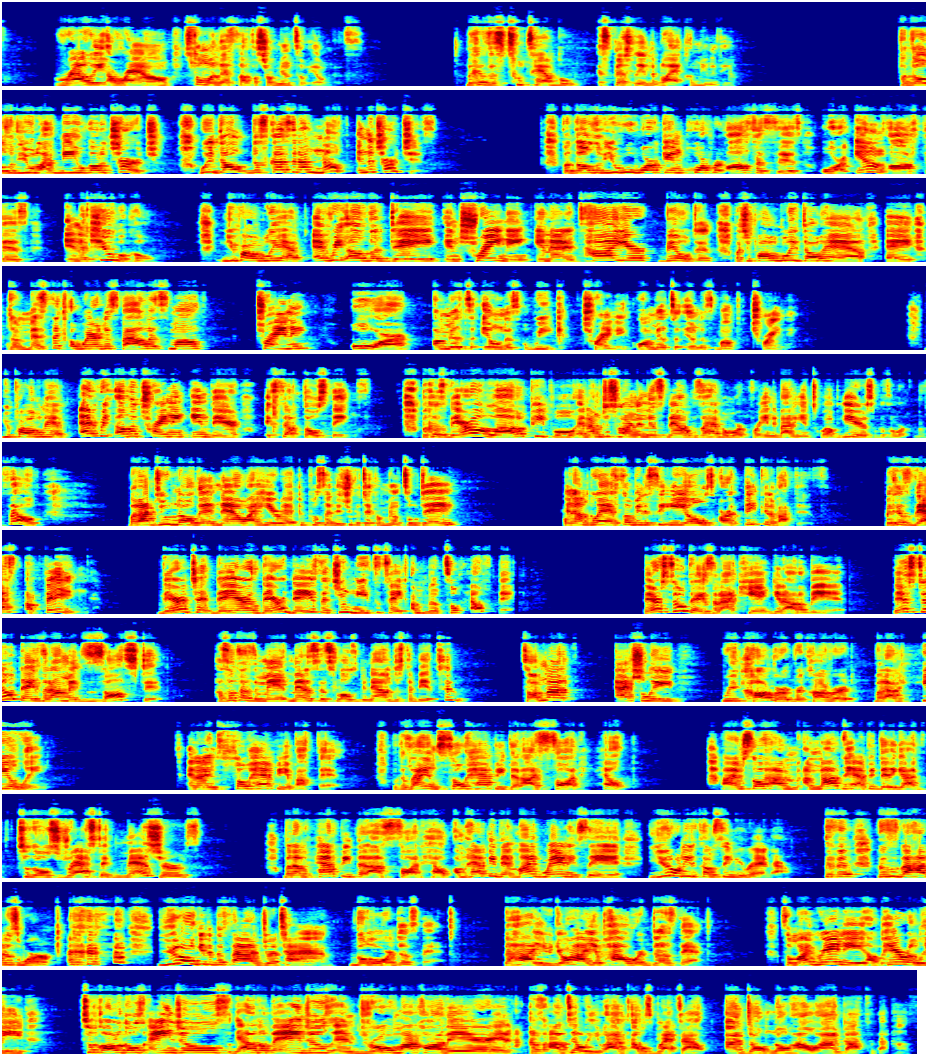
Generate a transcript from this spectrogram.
rally around someone that suffers from mental illness because it's too taboo, especially in the black community. For those of you like me who go to church, we don't discuss it enough in the churches. For those of you who work in corporate offices or in an office in a cubicle, you probably have every other day in training in that entire building, but you probably don't have a domestic awareness violence month training or a mental illness week training or mental illness month training. You probably have every other training in there except those things. Because there are a lot of people, and I'm just learning this now because I haven't worked for anybody in 12 years because I work for myself. But I do know that now I hear that people say that you can take a mental day. And I'm glad so many CEOs are thinking about this because that's a thing. There, there, there are days that you need to take a mental health day. There are still days that I can't get out of bed. There are still days that I'm exhausted because sometimes the medicine slows me down just a bit too. So I'm not actually recovered, recovered, but I'm healing. And I'm so happy about that because I am so happy that I sought help. I'm so I'm I'm not happy that it got to those drastic measures, but I'm happy that I sought help. I'm happy that my granny said, "You don't need to come see me right now. this is not how this works. you don't get to decide your time. The Lord does that. The higher your higher power does that." So my granny apparently took all of those angels, gathered up the angels, and drove my car there. And because I'm telling you, I, I was blacked out. I don't know how I got to that hospital.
